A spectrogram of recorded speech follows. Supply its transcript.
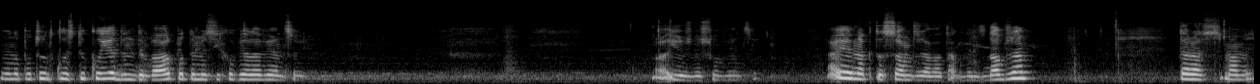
No na początku jest tylko jeden drwal, potem jest ich o wiele więcej. A już wyszło więcej. A jednak to są drzewa, tak więc dobrze. Teraz mamy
